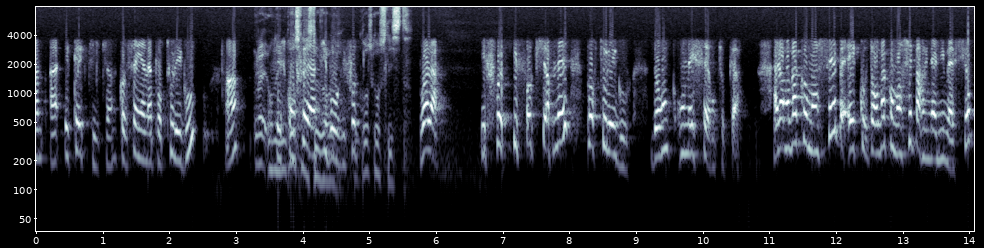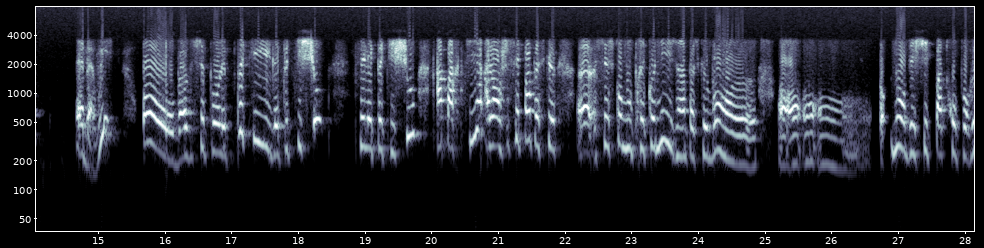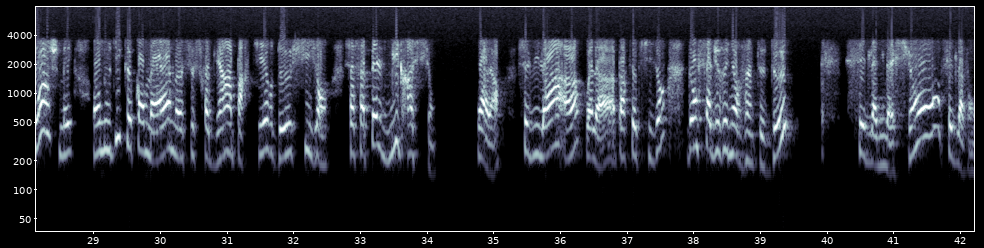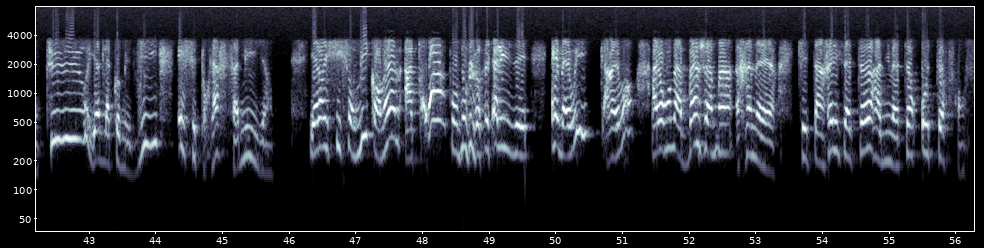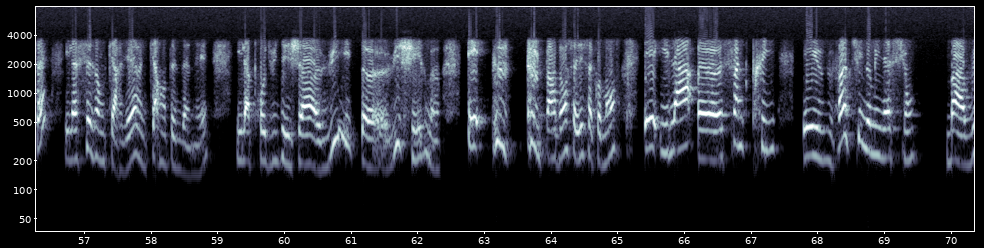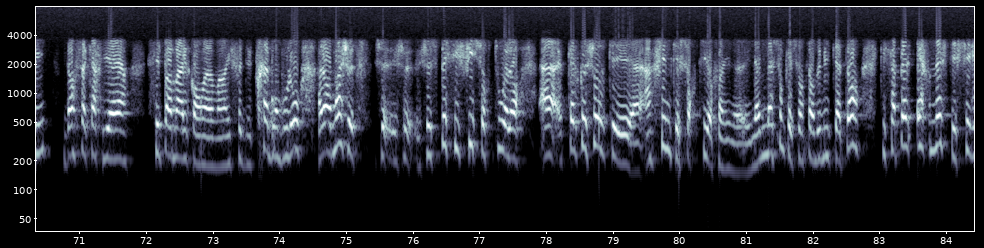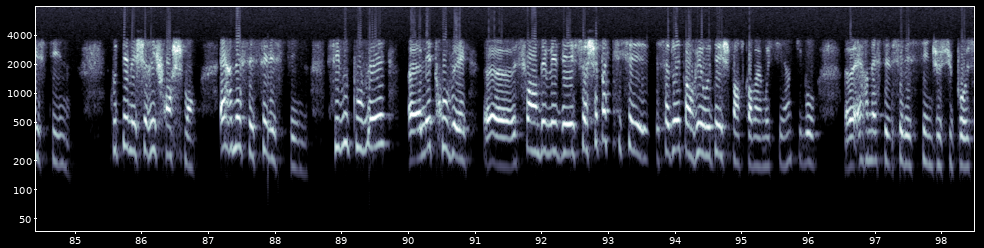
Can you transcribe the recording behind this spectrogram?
éclectique, hein. comme ça il y en a pour tous les goûts. Hein. Ouais, on a une grosse fait, liste hein, aujourd'hui. faut- Une grosse, grosse liste. Voilà, il faut, il faut que j'en ai pour tous les goûts. Donc, on essaie en tout cas. Alors, on va commencer, ben, écoute, on va commencer par une animation. Eh ben oui. Oh, ben c'est pour les petits, les petits choux. C'est les petits choux à partir. Alors, je sais pas parce que euh, c'est ce qu'on nous préconise, hein, parce que bon, euh, on, on- on- nous on décide pas trop pour l'âge, mais on nous dit que quand même, ce serait bien à partir de 6 ans. Ça s'appelle migration. Voilà. Celui-là, hein, voilà, à partir de 6 ans. Donc, ça dure 1h22. C'est de l'animation, c'est de l'aventure, il y a de la comédie, et c'est pour la famille. Et alors, ils s'y sont mis quand même à trois pour nous le réaliser. Eh ben oui, carrément. Alors, on a Benjamin Renner, qui est un réalisateur, animateur, auteur français. Il a 16 ans de carrière, une quarantaine d'années. Il a produit déjà huit, euh, huit films. Et, pardon, ça y est, ça commence. Et il a euh, cinq prix et 28 nominations. Bah oui, dans sa carrière, c'est pas mal quand même. hein. Il fait du très bon boulot. Alors moi, je spécifie surtout alors un- quelque chose qui est un film qui est sorti, enfin une, une animation qui est sortie en 2014, qui s'appelle Ernest et Célestine. Écoutez mes chéris, franchement, Ernest et Célestine, si vous pouvez euh, les trouver, euh, soit en DVD, soit je sais pas si c'est, ça doit être en VOD, je pense quand même aussi, hein, Thibaut, euh, Ernest et Célestine, je suppose.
